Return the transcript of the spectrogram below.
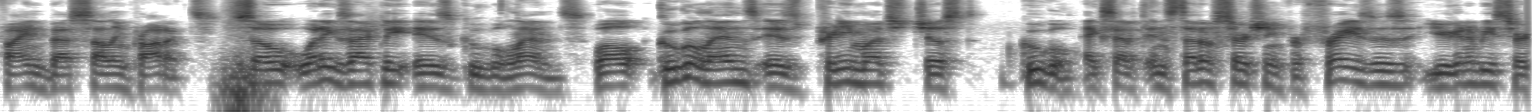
find best-selling products. So what exactly is Google Lens? Well, Google Lens is pretty much just Google, except instead of searching for phrases, you're going to be searching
